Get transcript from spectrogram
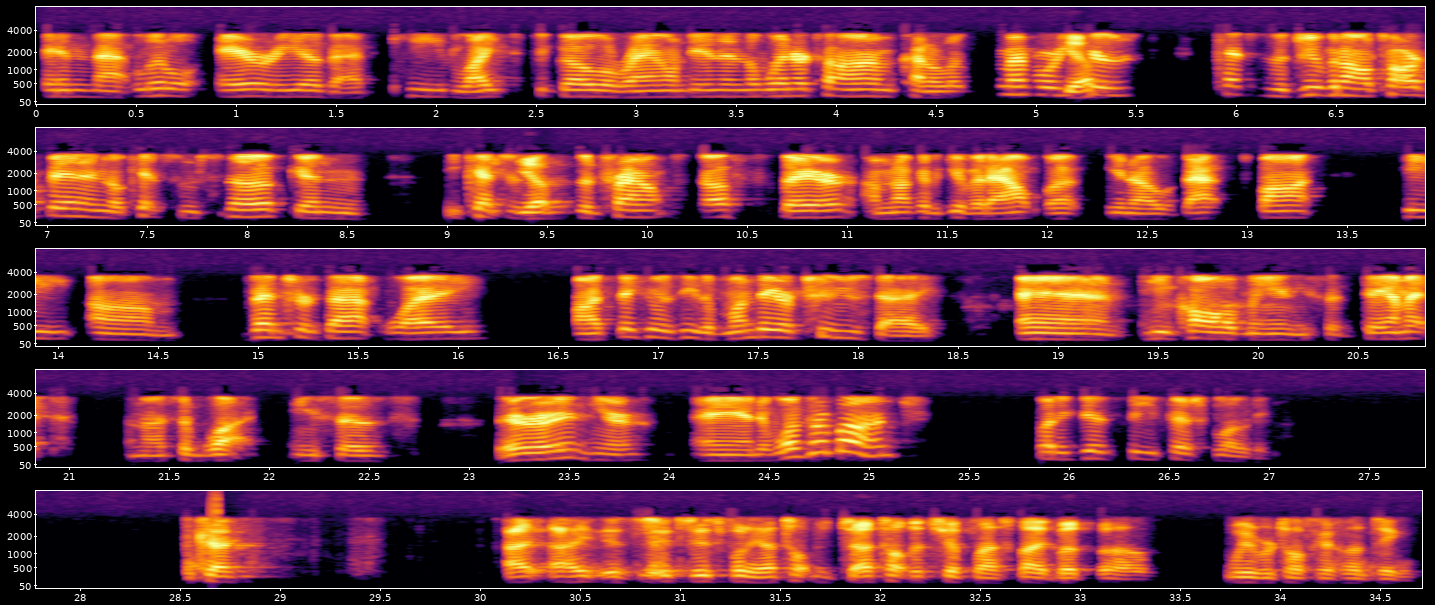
in that little area that he likes to go around in in the wintertime, kind of look. Remember where he Yep. catches, catches the juvenile tarpon and he'll catch some snook and he catches Yep. the, trout stuff there. I'm not going to give it out, but you know that spot. He um, ventured that way. I think it was either Monday or Tuesday, and he called me and he said, "Damn it!" And I said, "What?" He says, "They're in here." and it wasn't a bunch, but he did see fish floating. Okay. I, I it's, it's it's funny. I talked to, I talked to Chip last night, but uh, we were talking hunting.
